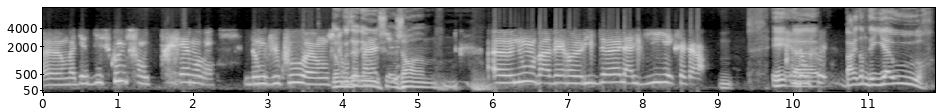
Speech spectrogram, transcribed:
euh, on va dire discount, sont très mauvais. Donc du coup, euh, on se Donc vous allez où. Jean Euh, Nous, on va vers euh, Lidl, Aldi, etc. Et Donc, euh, euh, par exemple des yaourts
